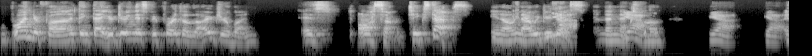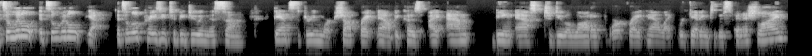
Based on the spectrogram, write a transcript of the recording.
wonderful, and I think that you're doing this before the larger one is awesome. Take steps. You know, now we do Yeah. this, and then next Yeah. we'll Yeah. Yeah. It's a little it's a little yeah, it's a little crazy to be doing this um dance the dream workshop right now because I am being asked to do a lot of work right now. Like we're getting to this finish line.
